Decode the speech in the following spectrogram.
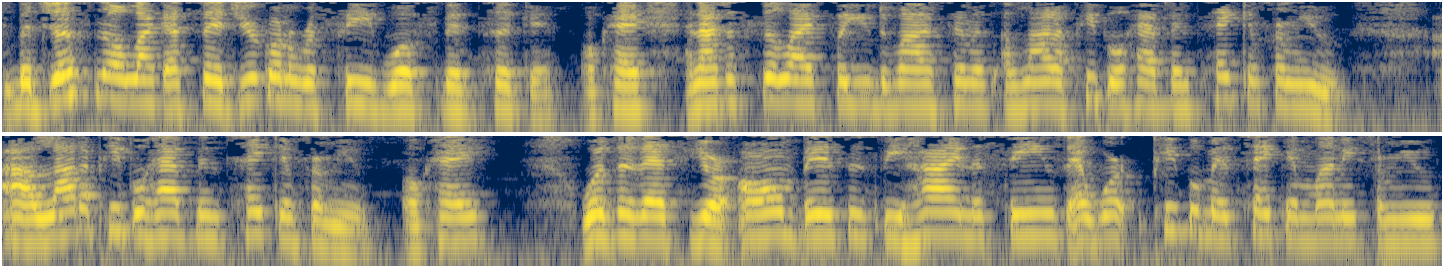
but just know, like I said, you're going to receive what's been taken, okay? And I just feel like for you, Divine Feminines, a lot of people have been taken from you. A lot of people have been taken from you, okay? Whether that's your own business, behind the scenes at work, people been taking money from you.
